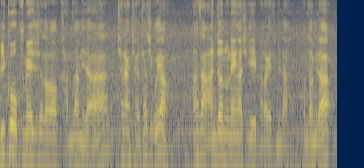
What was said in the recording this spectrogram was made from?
믿고 구매해 주셔서 감사합니다. 차량 잘 타시고요. 항상 안전 운행하시기 바라겠습니다. 감사합니다.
